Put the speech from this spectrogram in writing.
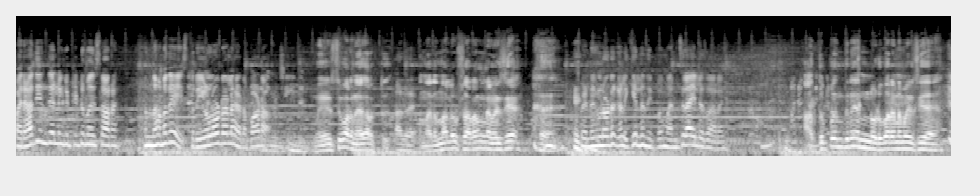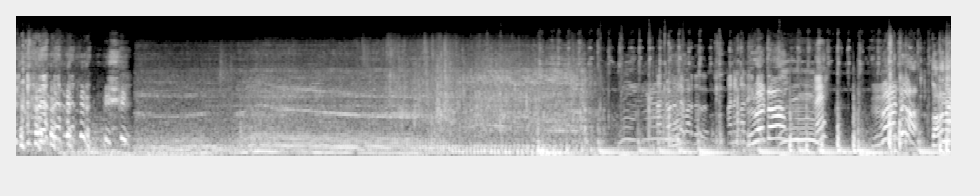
പരാതി എന്തെങ്കിലും കിട്ടിയിട്ട് മതി സാറേ. ഒന്നാമതേ സ്ത്രീകളോടുള്ള ഇടപാടാ. മേഴ്സി പറഞ്ഞ കറക്റ്റ് അതെ. എന്നാലും നല്ല ഉഷാറാണല്ലേ മേഴ്സിയെ? പെണ്ണുങ്ങളോട് കളിക്കില്ലെന്ന് ഇപ്പൊ മനസ്സിലായില്ല സാറേ? അതിപ്പോ എന്തിനാ എന്നോട് പറയണ മേഴ്സിയെ? തുറന്നേ.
